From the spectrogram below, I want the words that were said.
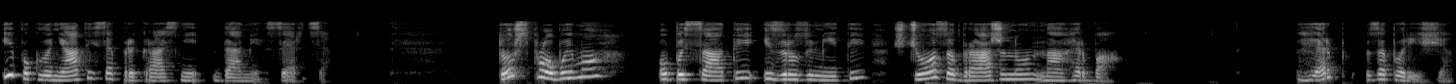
і поклонятися прекрасній дамі серця. Тож спробуємо описати і зрозуміти, що зображено на гербах. Герб Запоріжжя.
